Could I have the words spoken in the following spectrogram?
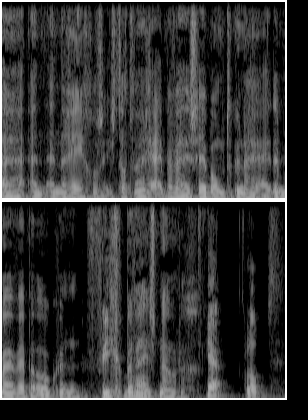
uh, en, en de regels is dat we een rijbewijs hebben om te kunnen rijden... maar we hebben ook een vliegbewijs nodig. Ja, klopt.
